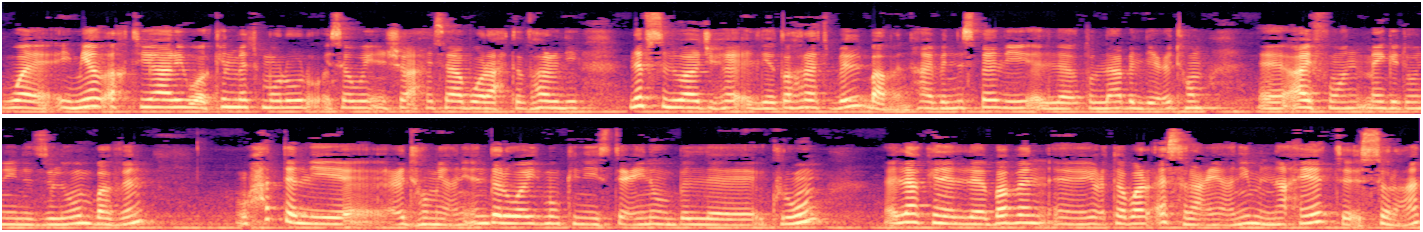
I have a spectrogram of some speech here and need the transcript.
وإيميل اختياري وكلمة مرور وأسوي إنشاء حساب وراح تظهر لي نفس الواجهة اللي ظهرت بال Puffin هاي بالنسبة للطلاب اللي عندهم آه، آيفون ما يقدرون ينزلون Puffin وحتى اللي عندهم يعني أندرويد ممكن يستعينون بالكروم. لكن البافن آه، يعتبر أسرع يعني من ناحية السرعة.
